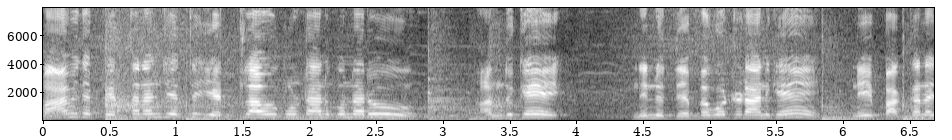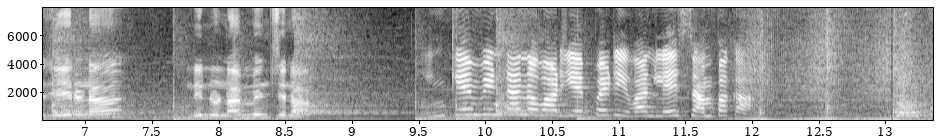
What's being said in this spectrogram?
మా మీద పెత్తనం చేస్తే ఎట్లా అవ్వుకుంటా అనుకున్నారు? అందుకే నిన్ను దెబ్బ కొట్టడానికే నీ పక్కన చేరినా నిన్ను నమ్మించిన. ఇంకేం వింటానో వాడు చెప్పేటి వాడిని లేచి చంపక. ఈ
